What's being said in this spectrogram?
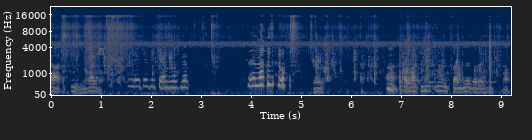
กล้ากับปีกนี่ไว้บ่เดี๋ยวจะสิจะแบบแบบเดี๋ยวเราจะเฮ้ยอะแต่ว่าชีวิตนั่งสั่นเลยบ่ได้เฮ็ดครับ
